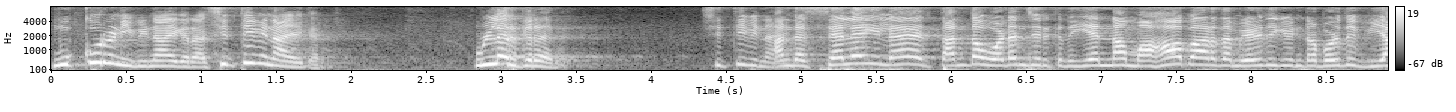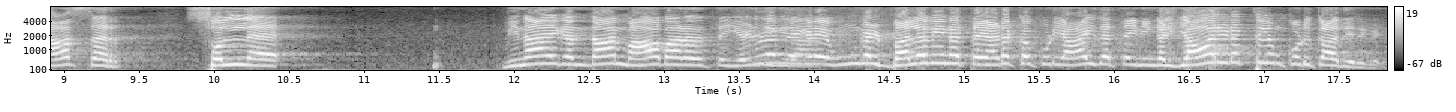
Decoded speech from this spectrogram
முக்குருணி விநாயகரா சித்தி விநாயகர் உள்ள இருக்கிறாரு. சித்தி விநாயகர். அந்த சிலையில தந்தை உடைஞ்சிருக்குது. ஏன்னா மகாபாரதம் எழுதுகின்ற பொழுது வியாசர் சொல்ல விநாயகன் தான் மகாபாரதத்தை எழுதுகிறீர்களே உங்கள் பலவீனத்தை அடக்கக்கூடிய ஆயுதத்தை நீங்கள் யாரிடத்திலும் கொடுக்காதீர்கள்.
